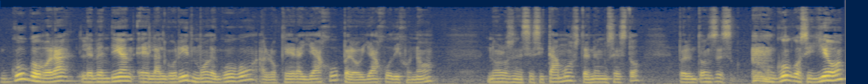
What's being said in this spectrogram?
Google. Le vendían el algoritmo de Google a lo que era Yahoo, pero Yahoo dijo no, no los necesitamos, tenemos esto. Pero entonces Google siguió.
